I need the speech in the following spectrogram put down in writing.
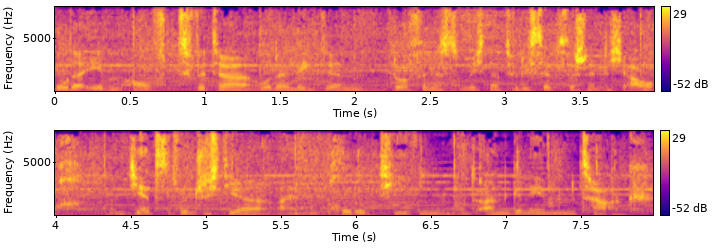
oder eben auf Twitter oder LinkedIn. Dort findest du mich natürlich selbstverständlich auch. Und jetzt wünsche ich dir einen produktiven und angenehmen Tag.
